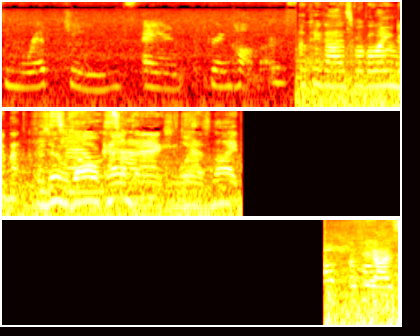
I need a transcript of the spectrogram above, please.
some ripped jeans, and green Converse. Okay guys, we're going to breakfast Because there was all now, kinds so- of action last night. Okay guys,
